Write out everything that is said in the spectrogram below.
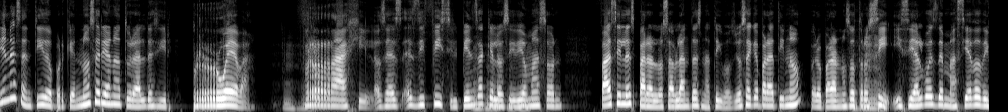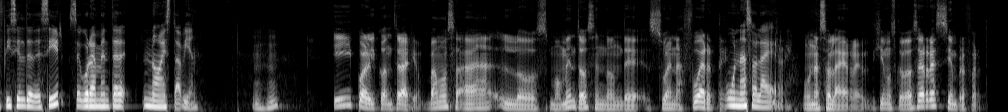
Tiene sentido porque no sería natural decir prueba, frágil. O sea, es, es difícil. Piensa que los idiomas son fáciles para los hablantes nativos. Yo sé que para ti no, pero para nosotros sí. Y si algo es demasiado difícil de decir, seguramente no está bien. Y por el contrario, vamos a los momentos en donde suena fuerte. Una sola R. Una sola R. Dijimos que dos R siempre fuerte.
